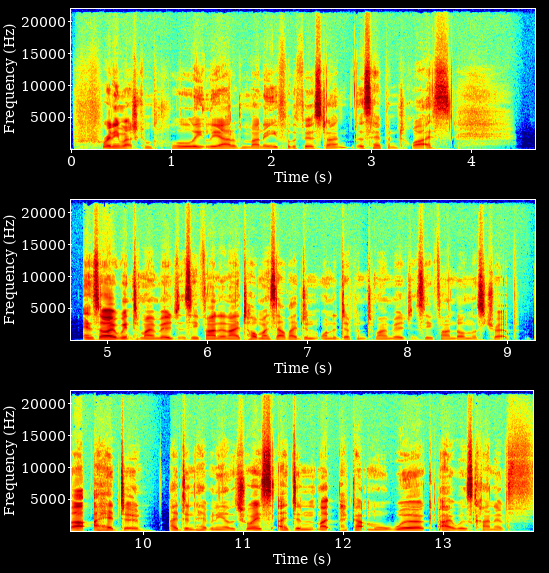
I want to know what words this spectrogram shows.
pretty much completely out of money for the first time. This happened twice. And so I went to my emergency fund and I told myself I didn't want to dip into my emergency fund on this trip, but I had to. I didn't have any other choice. I didn't like pick up more work. I was kind of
